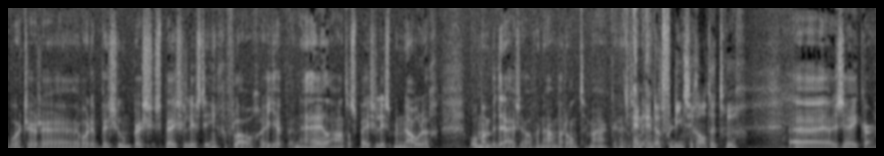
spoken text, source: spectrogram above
wordt er, worden pensioenspecialisten ingevlogen. Je hebt een heel aantal specialismen nodig om een bedrijfsovername rond te maken. En, en dat verdient zich altijd terug? Uh, zeker,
